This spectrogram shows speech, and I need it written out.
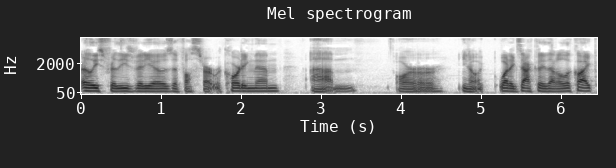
at least for these videos, if I'll start recording them, um, or you know what exactly that'll look like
